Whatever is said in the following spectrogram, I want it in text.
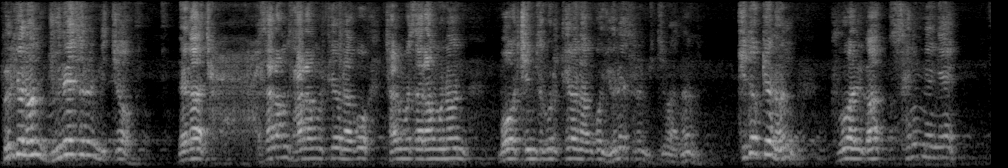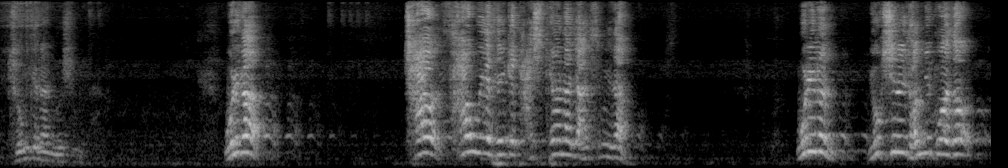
불교는 윤회설을 믿죠. 내가 잘 살아면 사람으로 태어나고 잘못 살아면은 뭐 짐승으로 태어나고 윤회설을 믿지만은 기독교는 부활과 생명의 종교라는 것입니다. 우리가 차, 사후의 세계 다시 태어나지 않습니다. 우리는 육신을 덧입고 와서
